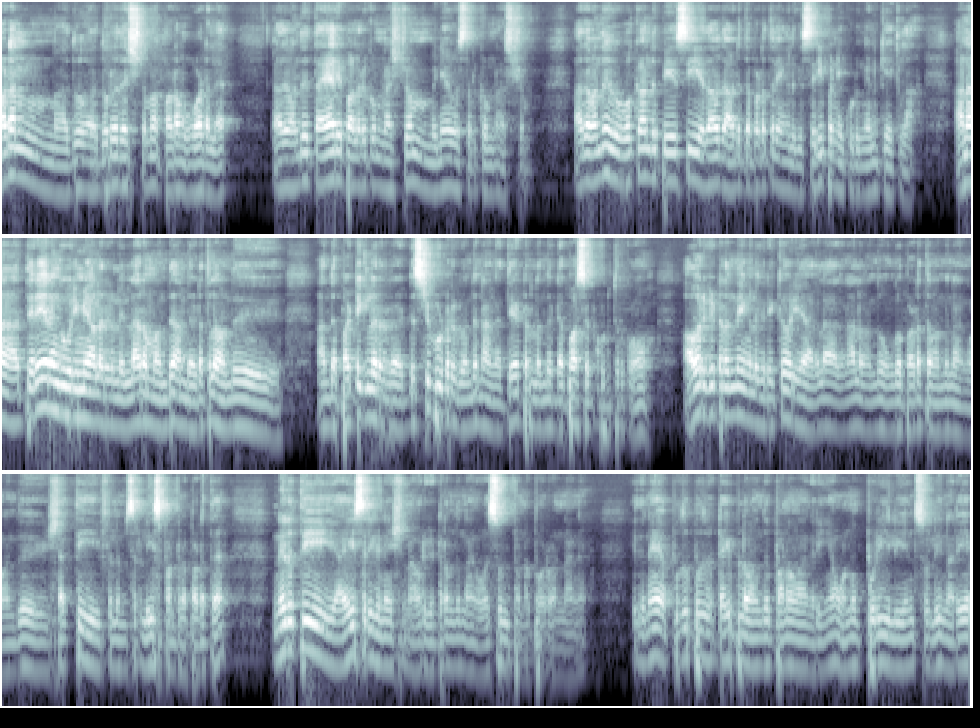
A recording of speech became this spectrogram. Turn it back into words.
படம் து துரதிருஷ்டமாக படம் ஓடலை. அது வந்து தயாரிப்பாளருக்கும் நஷ்டம் விநியோகஸ்தருக்கும் நஷ்டம். அதை வந்து உட்காந்து பேசி ஏதாவது அடுத்த படத்தில் எங்களுக்கு சரி பண்ணி கொடுங்கன்னு கேட்கலாம். ஆனால் திரையரங்கு உரிமையாளர்கள் எல்லாரும் வந்து அந்த இடத்துல வந்து அந்த பர்டிகுலர் டிஸ்ட்ரிபியூட்டருக்கு வந்து நாங்கள் தேட்டர்லேருந்து டெபாசிட் கொடுத்துருக்கோம். அவர்கிட்ட இருந்து எங்களுக்கு ரிக்கவரி ஆகலை. அதனால் வந்து உங்கள் படத்தை வந்து நாங்கள் வந்து சக்தி ஃபிலிம்ஸ் ரிலீஸ் பண்ணுற படத்தை நிறுத்தி ஐஸ்வரி கணேசன் அவர்கிட்ட இருந்து நாங்கள் வசூல் பண்ண போகிறோம் நாங்கள் இதுனே புது புது டைப்பில் வந்து பணம் வாங்குறீங்க. ஒன்றும் புரியலையேன்னு சொல்லி நிறைய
